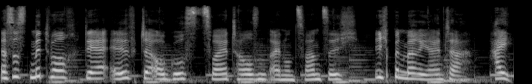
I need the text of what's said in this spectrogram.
Es ist Mittwoch, der 11. August 2021. Ich bin Marianta. Hi.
